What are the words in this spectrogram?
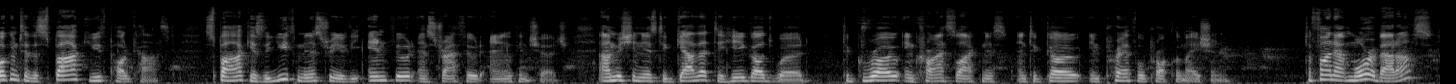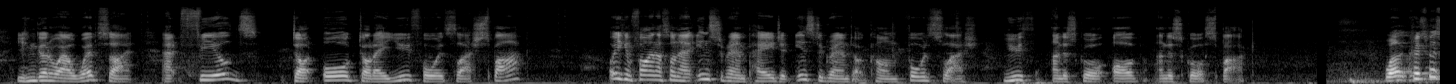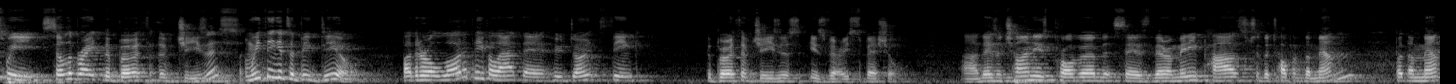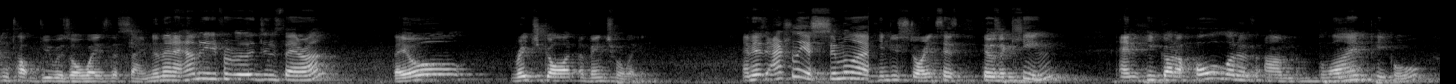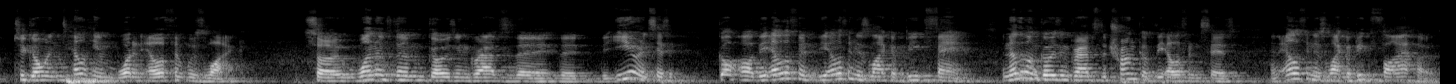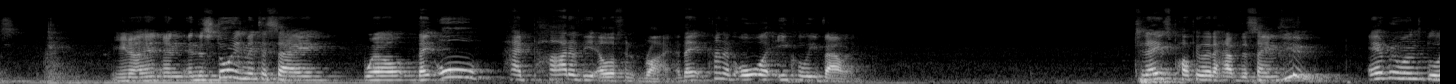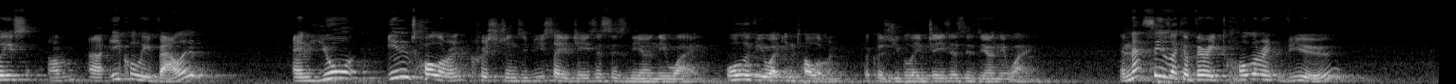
Welcome to the Spark Youth Podcast. Spark is the youth ministry of the Enfield and Strathfield Anglican Church. Our mission is to gather to hear God's word, to grow in Christ likeness, and to go in prayerful proclamation. To find out more about us, you can go to our website at fields.org.au forward slash spark, or you can find us on our Instagram page at instagram.com forward slash youth underscore of underscore spark. Well, at Christmas, we celebrate the birth of Jesus, and we think it's a big deal. But there are a lot of people out there who don't think the birth of Jesus is very special. Uh, there's a Chinese proverb that says, There are many paths to the top of the mountain, but the mountaintop view is always the same. No matter how many different religions there are, they all reach God eventually. And there's actually a similar Hindu story. It says there was a king, and he got a whole lot of um, blind people to go and tell him what an elephant was like. So one of them goes and grabs the, the, the ear and says, God, oh, the elephant, the elephant is like a big fan. Another one goes and grabs the trunk of the elephant and says, an elephant is like a big fire hose. You know, and, and, and the story is meant to say, well, they all had part of the elephant right. They kind of all are equally valid. Today it's popular to have the same view. Everyone's beliefs are, equally valid, and you're intolerant Christians if you say Jesus is the only way. All of you are intolerant because you believe Jesus is the only way. And that seems like a very tolerant view,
